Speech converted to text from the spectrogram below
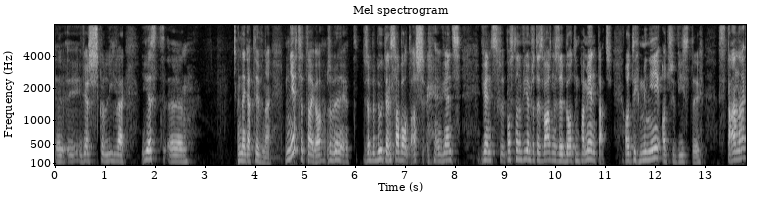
y, y, wiesz, szkodliwe, jest y, negatywne. Nie chcę tego, żeby, żeby był ten sabotaż, więc, więc postanowiłem, że to jest ważne, żeby o tym pamiętać. O tych mniej oczywistych stanach,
